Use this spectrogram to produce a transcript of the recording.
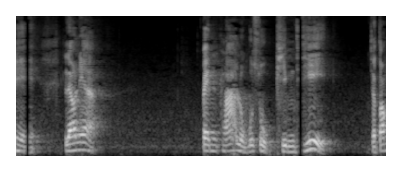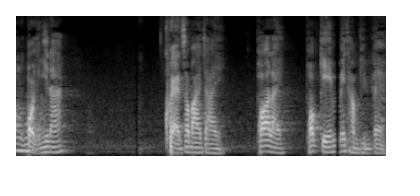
นี่ แล้วเนี่ย เป็นพระหลวงปู่สุขพิมพ์ที่จะต้องบอกอย่างนี้นะ แขวนสบายใจ เพราะอะไร เพราะเก๊ไม่ทำพิมพ์แปลก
